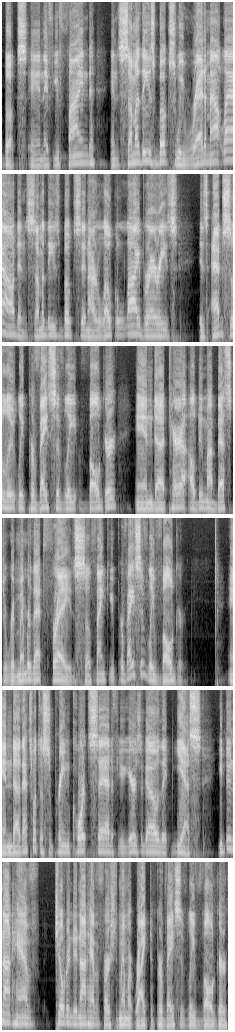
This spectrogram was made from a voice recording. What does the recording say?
books. And if you find in some of these books, we read them out loud, and some of these books in our local libraries is absolutely pervasively vulgar. And uh, Tara, I'll do my best to remember that phrase. So thank you. Pervasively vulgar. And uh, that's what the Supreme Court said a few years ago that yes, you do not have, children do not have a First Amendment right to pervasively vulgar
